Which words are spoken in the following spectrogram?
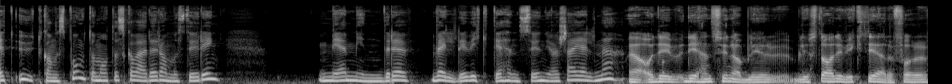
et utgangspunkt om at det skal være rammestyring. Med mindre veldig viktige hensyn gjør seg gjeldende. Ja, og De, de hensynene blir, blir, stadig viktigere, for,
